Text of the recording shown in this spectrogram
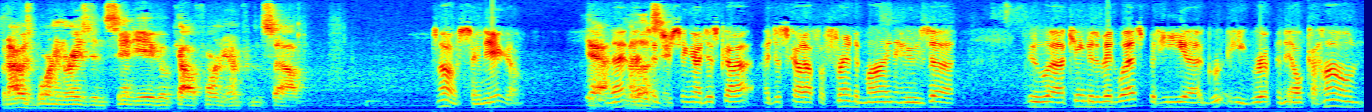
but I was born and raised in San Diego, California. I'm from the South. Oh, San Diego. Yeah, that, that's interesting. I just got I just got off a friend of mine who's uh, who uh, came to the Midwest, but he uh, grew, he grew up in El Cajon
